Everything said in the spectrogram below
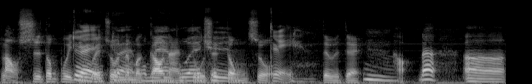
老师都不一定会做那么高难度的动作，对，对不对？嗯，好，那呃，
